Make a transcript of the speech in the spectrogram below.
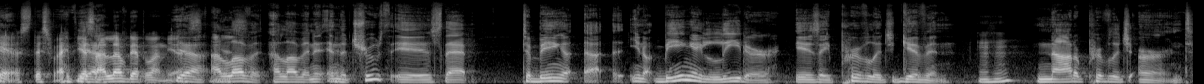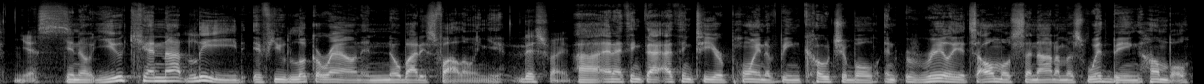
care. cares. That's right. Yes, Yeah. I love that one. Yes. Yeah, I yes. love it. I love it. And, and the truth is that to being a, uh, you know, being a leader is a privilege given, Mm-hmm. not a privilege earned. Yes. You know, you cannot lead if you look around and nobody's following you. That's right. Uh, and I think that I think to your point of being coachable, and really it's almost synonymous with being humble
